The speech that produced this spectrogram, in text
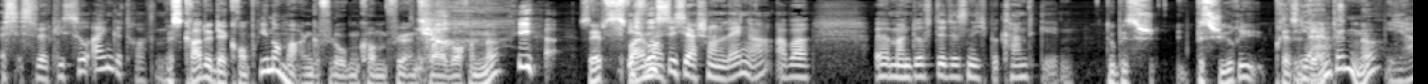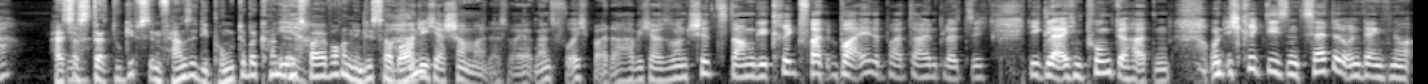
es ist wirklich so eingetroffen. Ist gerade der Grand Prix nochmal angeflogen kommen für in zwei Wochen, ne? Ja. Selbst Ich zweimal. wusste es ja schon länger, aber äh, man durfte das nicht bekannt geben. Du bist, bist Jurypräsidentin, ja? ne? Ja. Heißt Ja. das, du gibst im Fernsehen die Punkte bekannt in Ja. zwei Wochen in Lissabon? Hatte ich ja schon mal, das war ja ganz furchtbar. Da habe ich ja so einen Shitstorm gekriegt, weil beide Parteien plötzlich die gleichen Punkte hatten. Und ich krieg diesen Zettel und denk nur,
